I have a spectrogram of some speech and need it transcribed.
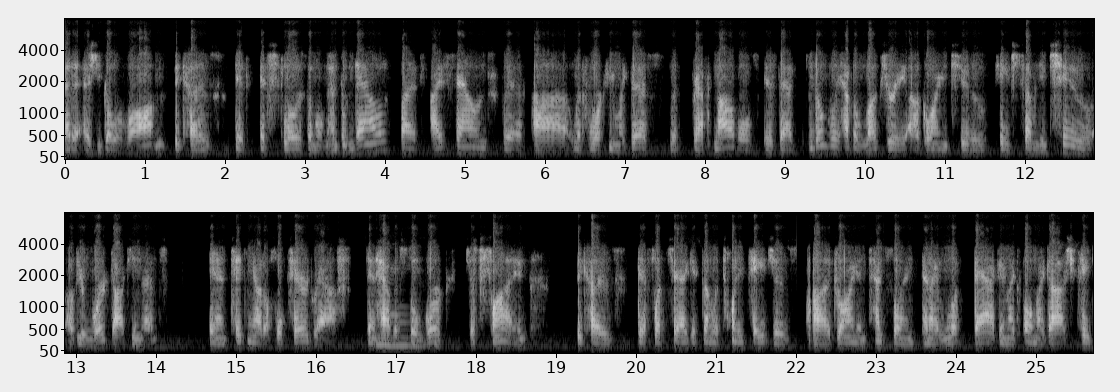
edit as you go along because it, it slows the momentum down. But I found with uh, with working like this with graphic novels is that you don't really have the luxury of going to page 72 of your Word document and taking out a whole paragraph and have it still work just fine because if let's say I get done with 20 pages uh, drawing and penciling, and I look back and like, oh my gosh, page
